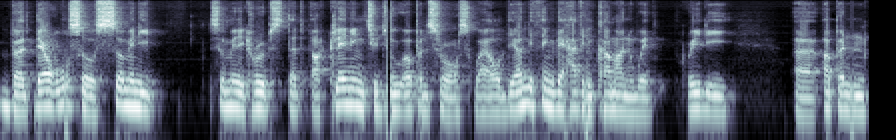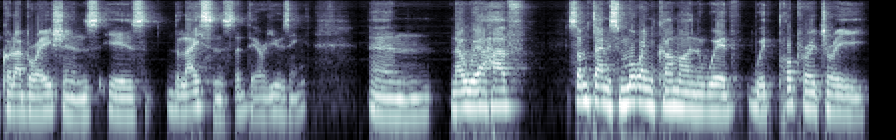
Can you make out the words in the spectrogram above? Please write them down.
but there are also so many so many groups that are claiming to do open source while the only thing they have in common with really uh, open collaborations is the license that they're using. And now we have sometimes more in common with, with proprietary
